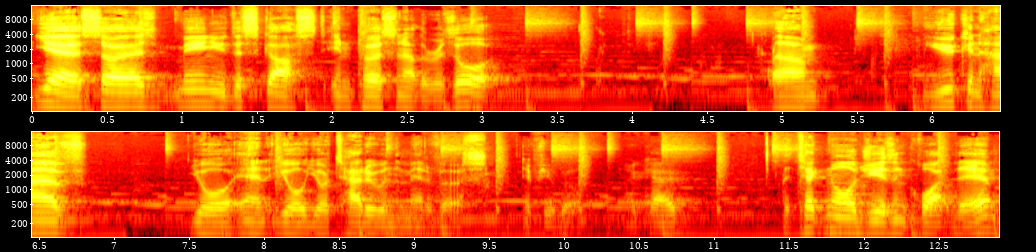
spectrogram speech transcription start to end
Yeah, so as me and you discussed in person at the resort, um, you can have your and your your tattoo in the metaverse, if you will. Okay, the technology isn't quite there,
